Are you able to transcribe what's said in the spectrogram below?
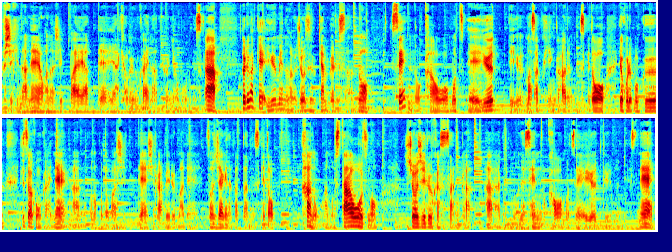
不思議なねお話いっぱいあっていや興味深いなというふうに思うんですがとりわけ有名なのがジョーゼフ・キャンベルさんの「千の顔を持つ英雄」っていう、まあ、作品があるんですけどいやこれ僕実は今回ねあのこの言葉知って調べるまで存じ上げなかったんですけどかのあの「スター・ウォーズ」のジョージ・ルーカスさんがあのこのね「千の顔を持つ英雄」っていうのにですね、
